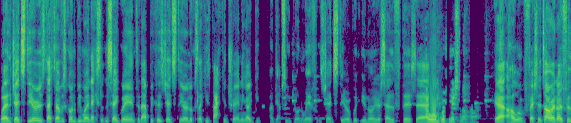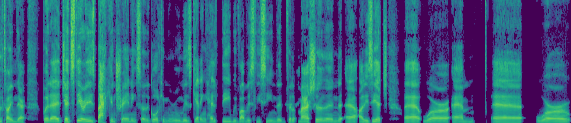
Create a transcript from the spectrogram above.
Well, Jed Steer is that that was going to be my next little segue into that because Jed Steer looks like he's back in training. I'd be I'd be absolutely blown away if it was Jed Steer, but you know yourself that uh, how unprofessional. Yeah, how unprofessional. It's all right. I'll fill time there. But uh, Jed Steer is back in training, so the goalkeeping room is getting healthy. We've obviously seen that Filip Marschall and uh, Ali Ziyech uh, were um, uh, were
